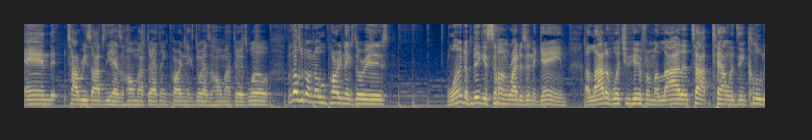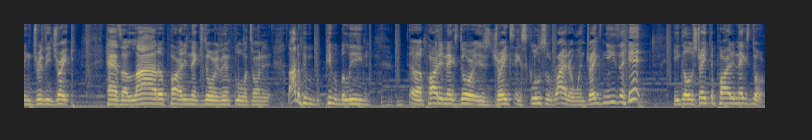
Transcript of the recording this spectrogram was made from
And Tyrese obviously has a home out there. I think Party Next Door has a home out there as well. For those who don't know who Party Next Door is, one of the biggest songwriters in the game. A lot of what you hear from a lot of top talents, including Drizzy Drake, has a lot of Party Next Door's influence on it. A lot of people people believe uh, Party Next Door is Drake's exclusive writer. When Drake needs a hit, he goes straight to Party Next Door.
